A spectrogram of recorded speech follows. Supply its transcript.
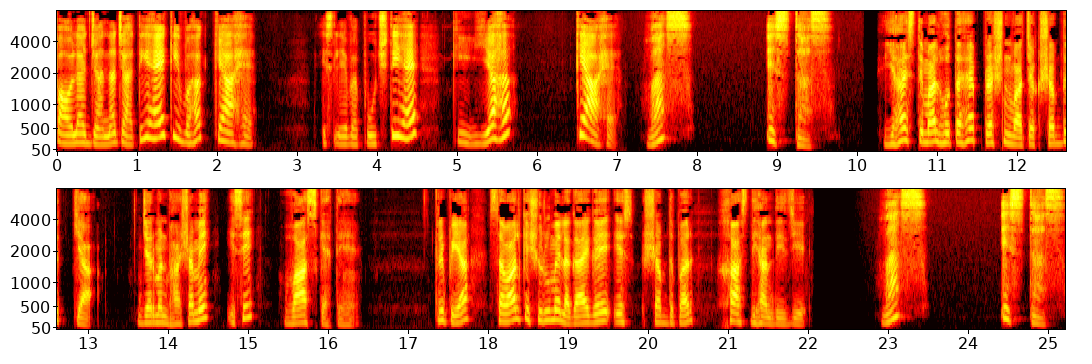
पावला जानना चाहती है कि वह क्या है। इसलिए वह पूछती है कि यह क्या है? Was ist das? यह इस्तेमाल होता है प्रश्नवाचक शब्द क्या? जर्मन भाषा में इसे वास कहते हैं। कृपया सवाल के शुरू में लगाए गए इस शब्द पर खास ध्यान दीजिए। Was ist das?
